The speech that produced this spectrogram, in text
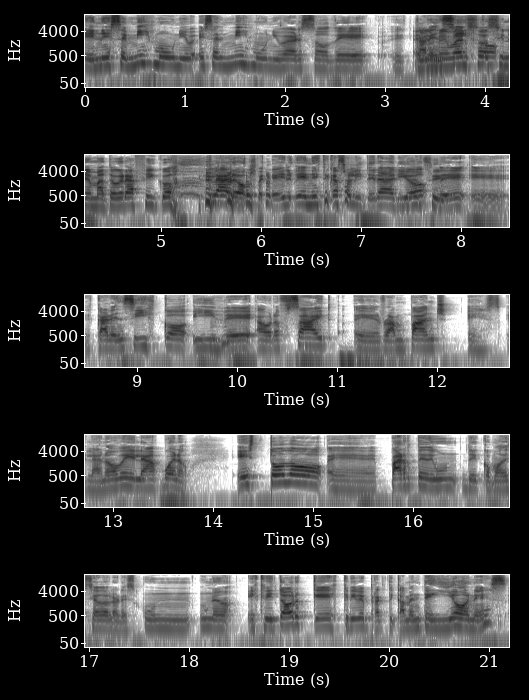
en ese mismo universo, es el mismo universo de eh, El universo cinematográfico. Claro, en este caso literario, de eh, Karen Cisco y de Out of Sight. Eh, Punch es la novela. Bueno, es todo eh, parte de un, de, como decía Dolores, un, escritor que escribe prácticamente guiones.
